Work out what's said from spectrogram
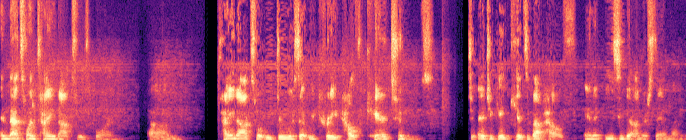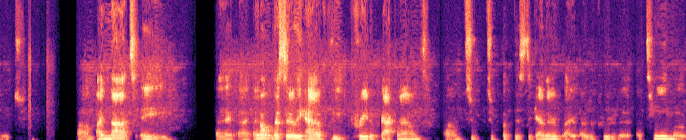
And that's when Tiny Docs was born. Um, Tiny what we do is that we create healthcare tunes to educate kids about health in an easy to understand language. Um, I'm not a, I, I don't necessarily have the creative background um, to, to put this together. I, I recruited a, a, team of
